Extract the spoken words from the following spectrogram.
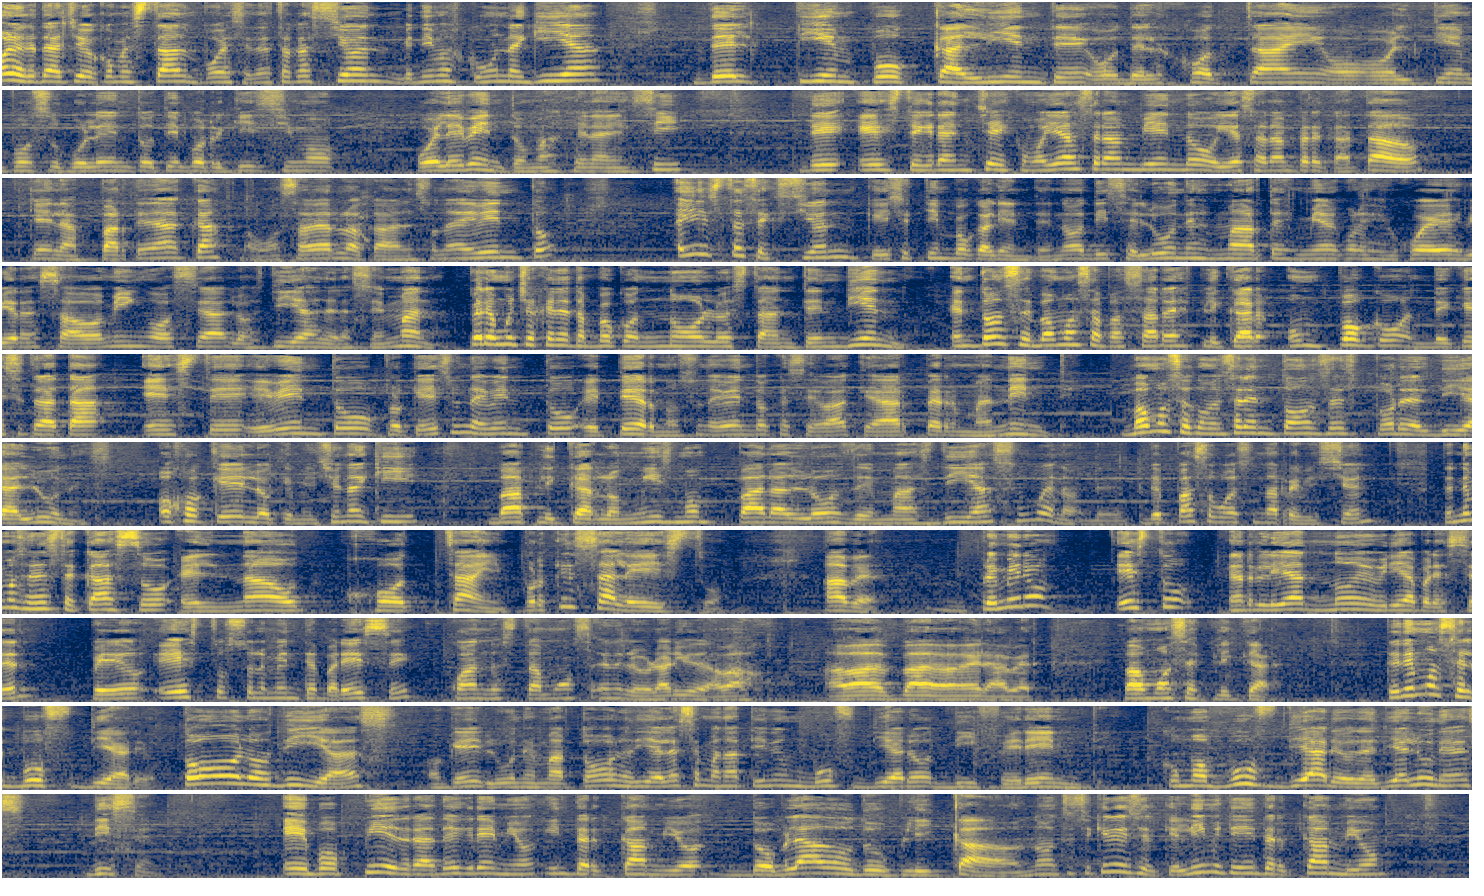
Hola, ¿qué tal chicos? ¿Cómo están? Pues en esta ocasión venimos con una guía del tiempo caliente o del hot time o, el tiempo suculento, tiempo riquísimo o el evento más que nada en sí de este gran chase. Como ya estarán viendo o ya se habrán percatado que en la parte de acá, vamos a verlo acá en la zona de evento, hay esta sección que dice tiempo caliente, ¿no? Dice lunes, martes, miércoles y jueves, viernes, sábado, domingo, o sea, los días de la semana. Pero mucha gente tampoco no lo está entendiendo. Entonces vamos a pasar a explicar un poco de qué se trata este evento, porque es un evento eterno, es un evento que se va a quedar permanente. Vamos a comenzar entonces por el día lunes. Ojo que lo que menciona aquí va a aplicar lo mismo para los demás días. Bueno, de, paso voy a hacer una revisión. Tenemos en este caso el Now Hot Time. ¿Por qué sale esto? A ver, primero, esto en realidad no debería aparecer, pero esto solamente aparece cuando estamos en el horario de abajo. A ver, a ver, vamos a explicar. Tenemos el buff diario. Todos los días, ok, lunes, martes, todos los días de la semana tiene un buff diario diferente. Como buff diario del día lunes, dicen Evo Piedra de gremio, intercambio doblado duplicado. Entonces quiere decir que el límite de intercambio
